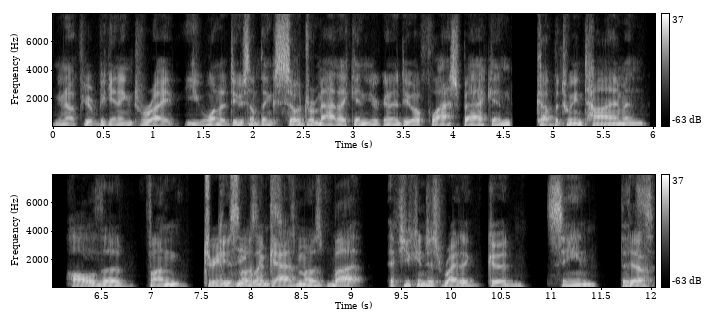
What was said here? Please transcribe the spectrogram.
you know, if you're beginning to write, you want to do something so dramatic and you're going to do a flashback and cut between time and all the fun Dream gizmos and sequence. gasmos. But if you can just write a good scene that's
